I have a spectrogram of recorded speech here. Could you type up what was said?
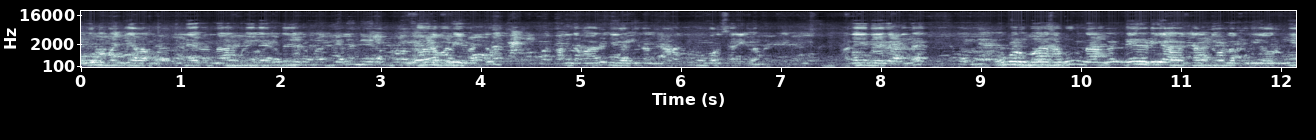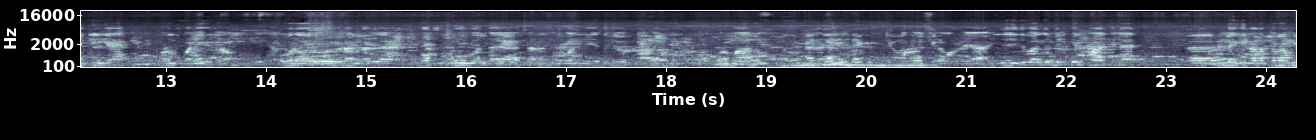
மூணு மணியெல்லாம் நேரம் நாலு போறது ஏழு மணி மட்டும் அந்த மாதிரி நிகழ்ச்சிகள் நடக்கும் ஒவ்வொரு சனிக்கிழமை. அதே நேரத்தில் ஒவ்வொரு மாதமும் நாங்கள் நேரடியாக கலந்து கொள்ளக்கூடிய ஒரு மீட்டிங்கை ஒழுங்கு பண்ணியிருக்கிறோம். ஒரு ஒரு இடங்களில் ஒவ்வொரு அந்த சரத்து மணியத்தில் ஒரு நாளைக்கு ஒரு மாதம். அது மாதிரி வைக்கிறோம். இல்லையா? இது இது வந்து மில்கில் பார்க்கில் இன்றைக்கு நடத்துகிறோம்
